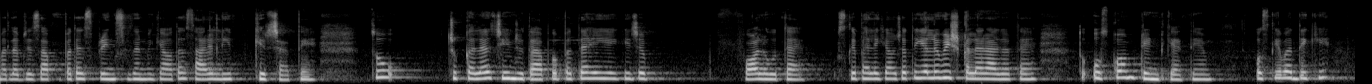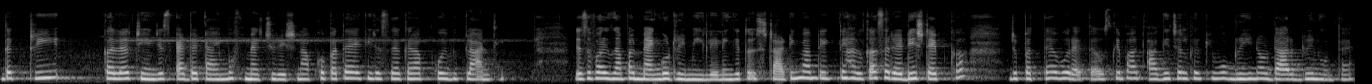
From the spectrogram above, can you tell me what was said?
मतलब जैसे आपको पता है स्प्रिंग सीज़न में क्या होता है सारे लीफ गिर जाते हैं। तो जो कलर चेंज होता है, आपको पता है ये कि जब फॉल होता है, उसके पहले क्या हो जाता है येलोविश कलर आ जाता है तो उसको हम टिंट कहते हैं। उसके बाद देखिए the tree colour changes at the time of maturation आपको पता है कि जैसे अगर आप कोई भी प्लांट जैसे फॉर एग्जांपल मैंगो ट्री में ही ले लेंगे तो स्टार्टिंग में आप देखते हैं हल्का सा रेडिश टाइप का जो पत्ता है, वो रहता है। उसके बाद आगे चल करके वो ग्रीन और डार्क ग्रीन होता है।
